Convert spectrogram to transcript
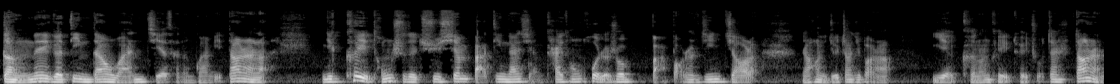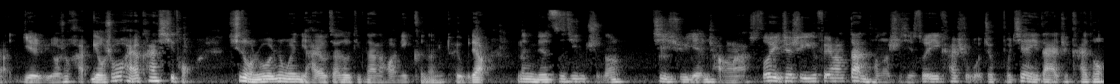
等那个订单完结才能关闭。当然了，你可以同时的去先把订单险开通，或者说把保证金交了，然后你这个账期保障也可能可以退出。但是当然了，也有时候还有时候还要看系统，系统如果认为你还有在途订单的话，你可能退不掉，那你的资金只能。继续延长了，所以这是一个非常蛋疼的事情。所以一开始我就不建议大家去开通，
